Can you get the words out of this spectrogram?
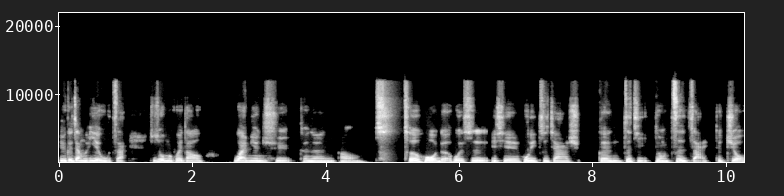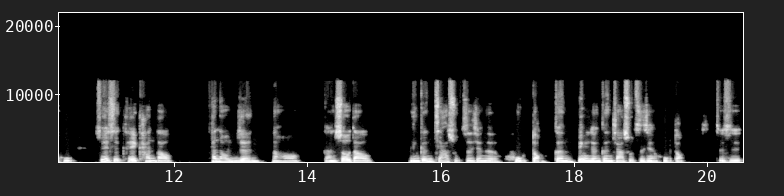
有一个这样的业务在，就是我们会到外面去，可能呃。车祸的，或者是一些护理之家跟自己这种自宅的救护，所以是可以看到看到人，然后感受到你跟家属之间的互动，跟病人跟家属之间的互动，就是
